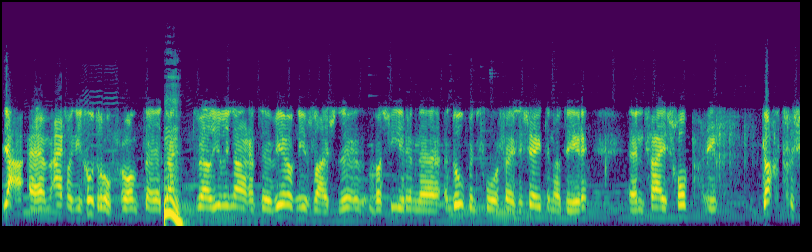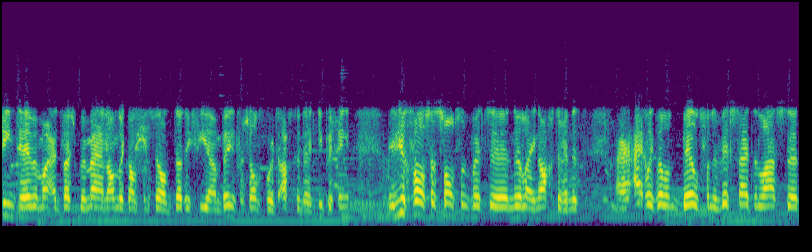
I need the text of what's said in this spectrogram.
Ja, ehm, eigenlijk niet goed erop. Want eh, kijk, terwijl jullie naar het eh, wereldnieuws luisterden, was hier een, eh, een doelpunt voor VCC te noteren. Een vrije schop. Ik dacht gezien te hebben, maar het was bij mij aan de andere kant van het veld dat ik via een been van Zandvoort achter de keeper ging. In ieder geval staat Zandvoort met eh 0-1 achter. En het eigenlijk wel een beeld van de wedstrijd. De laatste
